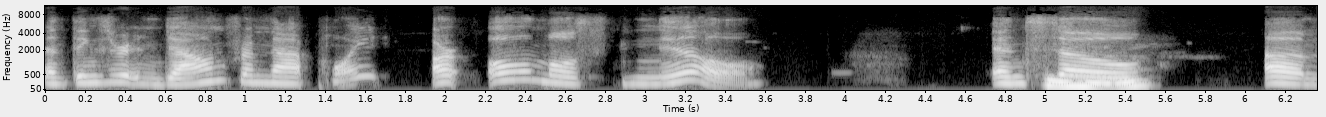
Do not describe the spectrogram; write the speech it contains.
and things written down from that point are almost nil. And so, mm-hmm. um,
